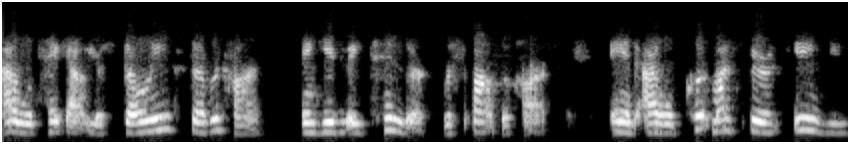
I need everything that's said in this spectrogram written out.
I will take out your stony, stubborn heart and give you a tender, responsive heart. And I will put my spirit in you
